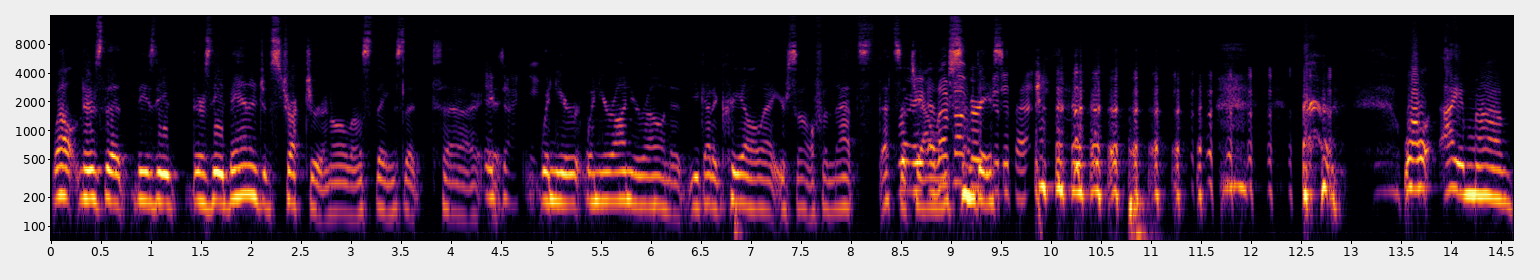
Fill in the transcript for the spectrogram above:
Well, there's the there's the there's the advantage of structure and all those things that uh, exactly when you're when you're on your own, it, you got to create all that yourself, and that's that's right, a challenge some days. well, I'm. Um,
